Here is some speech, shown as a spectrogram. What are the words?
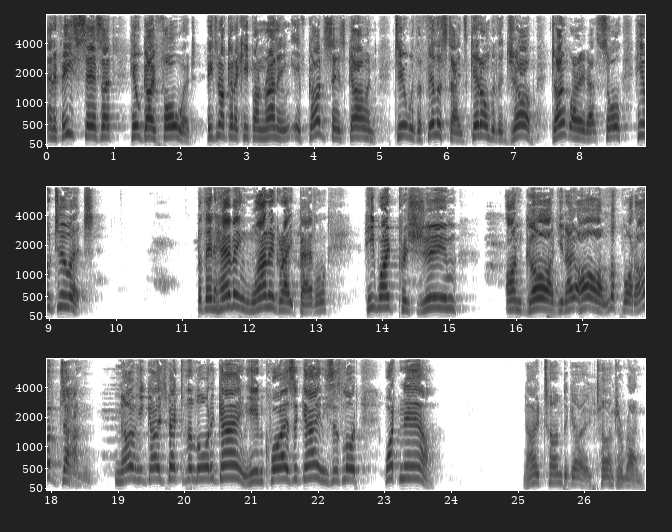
And if he says it, he'll go forward. He's not going to keep on running. If God says go and deal with the Philistines, get on with the job, don't worry about Saul, he'll do it. But then having won a great battle, he won't presume on God, you know, oh, look what I've done. No, he goes back to the Lord again. He inquires again. He says, Lord, what now? No time to go, time to run.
